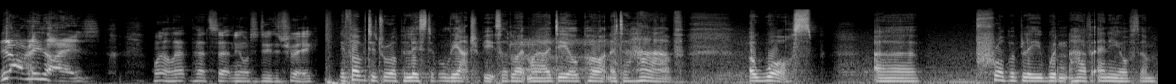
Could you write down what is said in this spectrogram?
Lovely lighters! Well, that, that certainly ought to do the trick. If I were to draw up a list of all the attributes I'd like my ideal partner to have, a wasp uh, probably wouldn't have any of them.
